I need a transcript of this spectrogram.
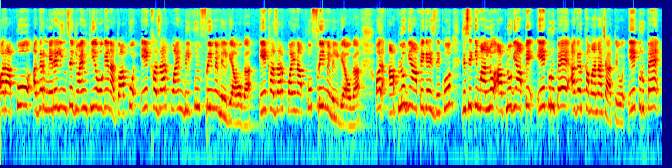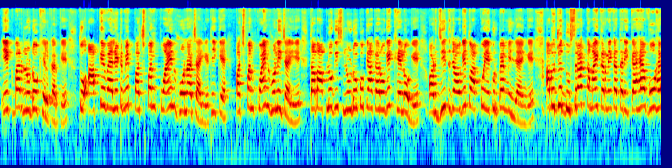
और आपको अगर मेरे लिंक से ज्वाइन किए होगे ना तो आपको एक हज़ार क्वाइन बिल्कुल फ्री में मिल गया होगा। एक हज़ार क्वाइन आपको फ्री में मिल गया होगा। और आप लोग यहाँ पे गए देखो, जैसे कि मान लो, आप लोग यहाँ पे एक रुपए अगर कमाना चाहते हो, एक रुपए एक बार लूडो खेल करके तो आपके वैलेट में पचपन क्वाइन होना चाहिए, ठीक है? पचपन क्वाइन होनी चाहिए। तब आप लोग इस लूडो को क्या करोगे? खेलोगे। और जीत जाओगे तो आपको एक रुपए मिल जाएँगे। अब जो दूसरा कमाई करने का तरीका है, वो है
